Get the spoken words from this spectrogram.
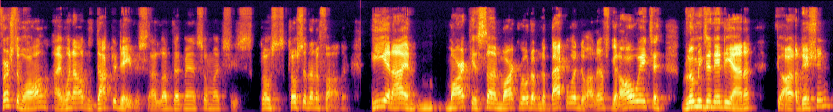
First of all, I went out with Dr. Davis. I love that man so much. He's close, closer than a father. He and I and Mark, his son, Mark rode up in the back window. I'll never forget, all the way to Bloomington, Indiana, to audition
